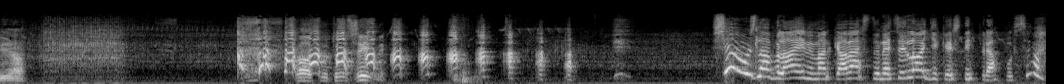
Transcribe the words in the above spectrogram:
Jā. Kā tu to zini? Šā uz labu laimi man kā vēsturniece loģika ir stiprā puse. Vai?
